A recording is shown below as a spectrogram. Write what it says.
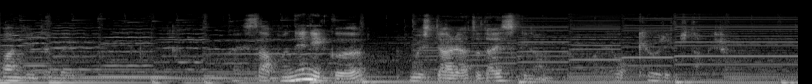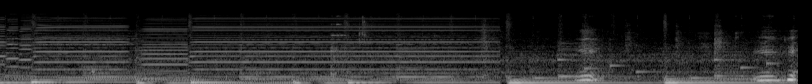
本番で食べる。私さ胸肉蒸してあるやつ大好きなの。これをきゅうりと食べる。うん。うん。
